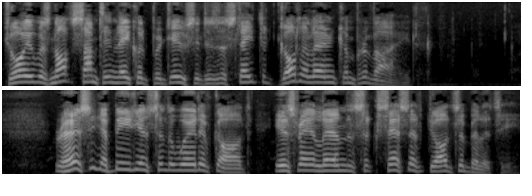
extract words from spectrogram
Joy was not something they could produce, it is a state that God alone can provide. Rehearsing obedience to the word of God, Israel learned the success of God's ability.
